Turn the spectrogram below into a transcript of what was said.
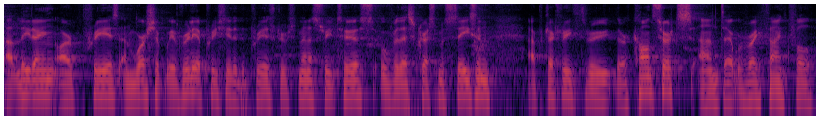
uh, leading our praise and worship. We've really appreciated the praise group's ministry to us over this Christmas season, uh, particularly through their concerts, and we're very thankful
